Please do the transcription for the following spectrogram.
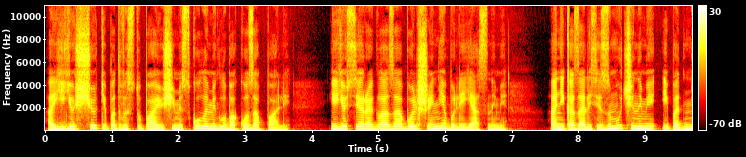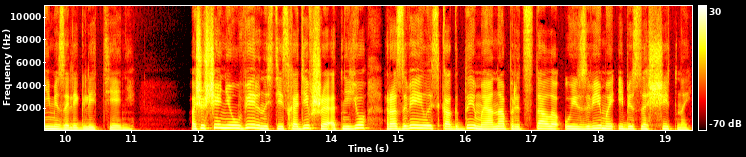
а ее щеки под выступающими скулами глубоко запали. Ее серые глаза больше не были ясными. Они казались измученными, и под ними залегли тени. Ощущение уверенности, исходившее от нее, развеялось как дым, и она предстала уязвимой и беззащитной.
